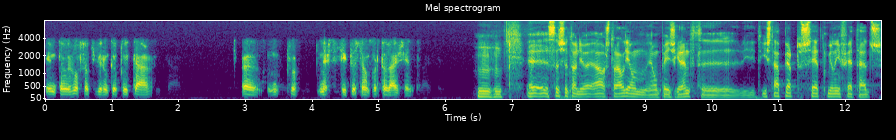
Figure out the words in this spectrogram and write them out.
então eles só tiveram que aplicar uh, nesta situação para toda a gente. Uhum. Uh, António, a Austrália é um, é um país grande uh, e está perto dos 7 mil infectados.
